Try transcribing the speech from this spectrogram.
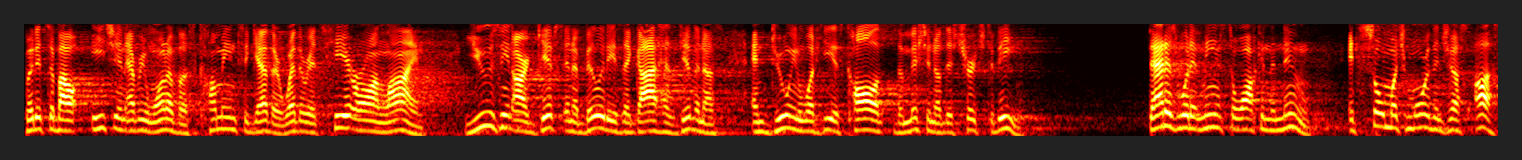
but it's about each and every one of us coming together, whether it's here or online, using our gifts and abilities that God has given us and doing what He has called the mission of this church to be. That is what it means to walk in the new. It's so much more than just us,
